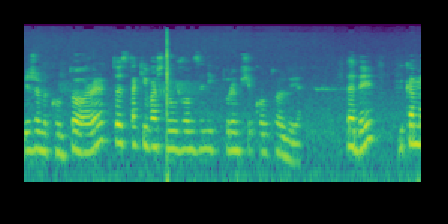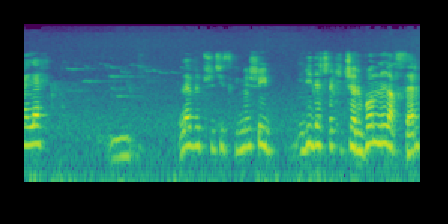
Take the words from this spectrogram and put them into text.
bierzemy kontroler. To jest takie właśnie urządzenie, którym się kontroluje. Wtedy klikamy left, lewy przycisk myszy i widać taki czerwony laser.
